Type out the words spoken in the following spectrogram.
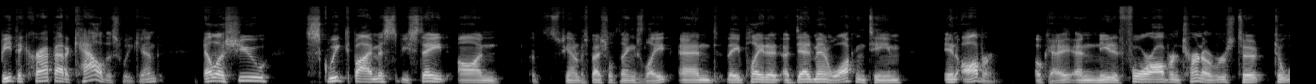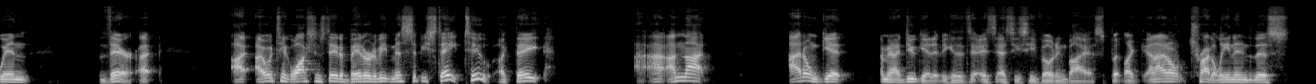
beat the crap out of Cal this weekend. LSU squeaked by Mississippi State on kind of special things late, and they played a, a, dead man walking team in Auburn. Okay, and needed four Auburn turnovers to to win there. I I, I would take Washington State of Baylor to beat Mississippi State too. Like they, I, am not. I don't get. I mean, I do get it because it's, it's SEC voting bias, but like, and I don't try to lean into this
